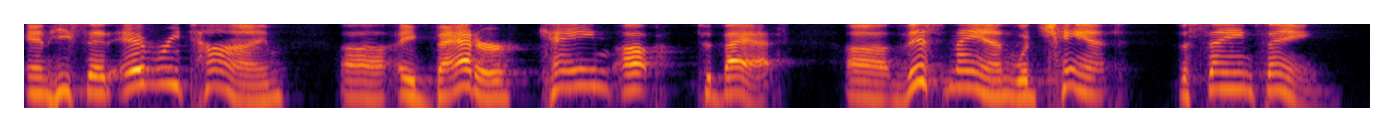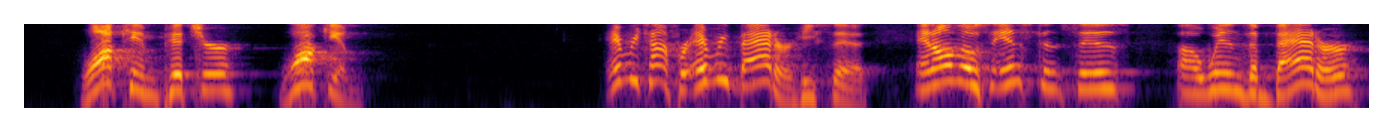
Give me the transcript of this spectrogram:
and he said every time uh, a batter came up to bat, uh, this man would chant the same thing: "Walk him, pitcher, walk him." Every time, for every batter, he said. And on those instances uh, when the batter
